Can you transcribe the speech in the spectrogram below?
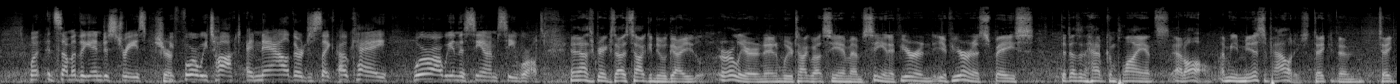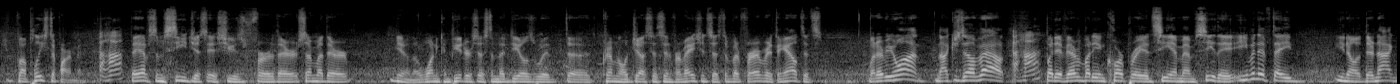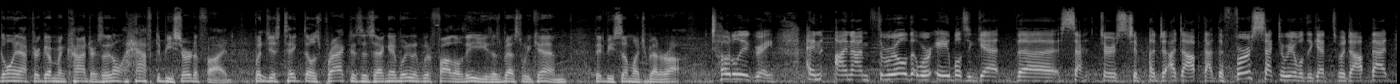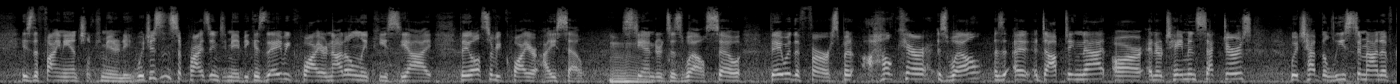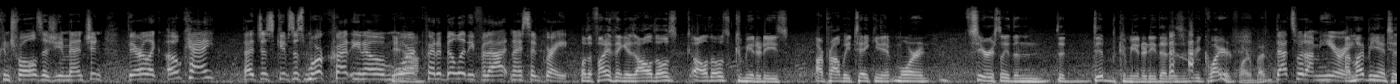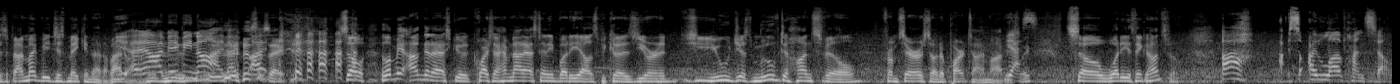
in some of the industries sure. before we talked. And now they're just like, okay, where are we in the CMMC? World. And that's great because I was talking to a guy earlier, and then we were talking about CMMC. And if you're in if you're in a space that doesn't have compliance at all, I mean municipalities take them take well, police department. Uh-huh. They have some CJIS issues for their some of their you know the one computer system that deals with the criminal justice information system, but for everything else, it's whatever you want, knock yourself out. Uh-huh. But if everybody incorporated CMMC, they even if they you know they're not going after government contracts, they don't have to be certified, but just take those practices and we're going to follow these as best we can. They'd be so much better off. Totally agree, and and I'm thrilled that we're able to get the sectors to ad- adopt that. The first sector we're able to get to adopt that is the financial community, which isn't surprising to me because they require not only PCI, they also require ISO mm-hmm. standards as well. So they were the first, but healthcare as well as uh, adopting that. Our entertainment sectors which have the least amount of controls, as you mentioned, they're like, okay, that just gives us more credit, you know, more yeah. credibility for that. And I said, great. Well, the funny thing is, all those all those communities are probably taking it more seriously than the DIB community that is required for. But that's what I'm hearing. I might be anticipating. I might be just making that up. I yeah, maybe not. I, so let me. I'm going to ask you a question. I have not asked anybody else because you're in a, you just moved to Huntsville from Sarasota part time, obviously. Yes. So what do you think of Huntsville? Ah, so I love Huntsville.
